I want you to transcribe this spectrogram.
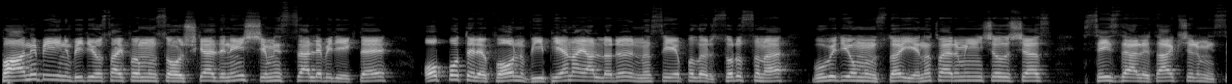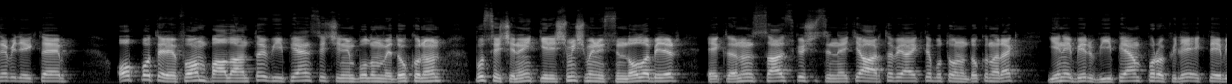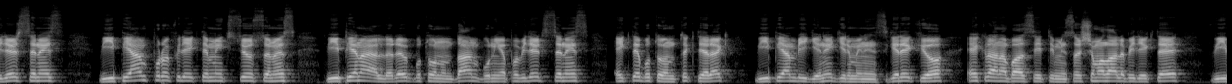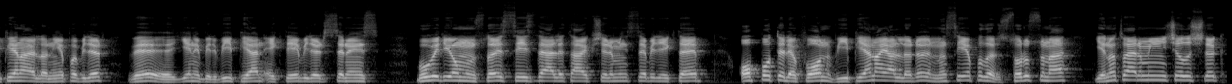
Fani Bey'in video sayfamıza hoş geldiniz. Şimdi sizlerle birlikte Oppo telefon VPN ayarları nasıl yapılır sorusuna bu videomuzda yanıt vermeye çalışacağız. Siz değerli takipçilerimizle birlikte Oppo telefon bağlantı VPN seçeneğini bulun ve dokunun. Bu seçenek gelişmiş menüsünde olabilir. Ekranın sağ üst köşesindeki artı veya ekle butonuna dokunarak yeni bir VPN profili ekleyebilirsiniz. VPN profili eklemek istiyorsanız VPN ayarları butonundan bunu yapabilirsiniz. Ekle butonunu tıklayarak VPN bilgine girmeniz gerekiyor. Ekrana bahsettiğimiz aşamalarla birlikte VPN ayarlarını yapabilir ve e, yeni bir VPN ekleyebilirsiniz. Bu videomuzda siz değerli takipçilerimizle birlikte Oppo telefon VPN ayarları nasıl yapılır sorusuna yanıt vermeye çalıştık.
